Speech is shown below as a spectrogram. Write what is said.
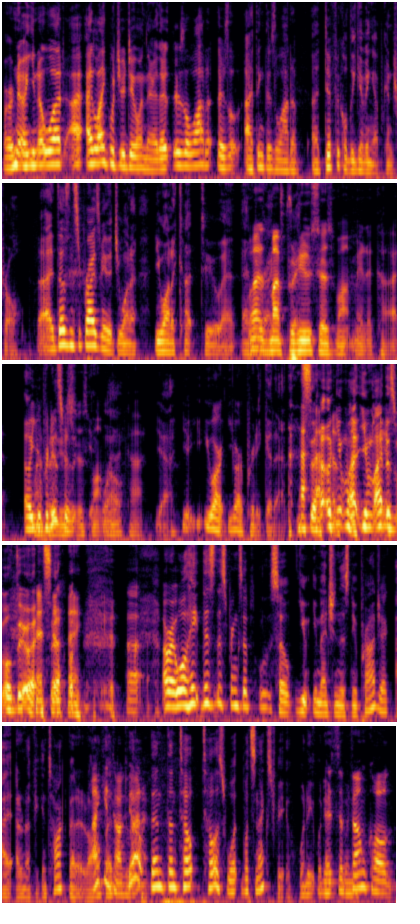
or no, you know what, I, I like what you're doing there. there. There's a lot of there's a, I think there's a lot of uh, difficulty giving up control. Uh, it doesn't surprise me that you want to you want to cut to and, and well, direct. my So- producers want me to cut. Oh, your producers, want well, yeah, you, you are you are pretty good at it, so you might you might as well do it. So, uh, all right, well, hey, this this brings up. So you, you mentioned this new project. I, I don't know if you can talk about it at all. I can talk yeah, about it. Then then tell tell us what, what's next for you. What do you, what do you, It's a when- film called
